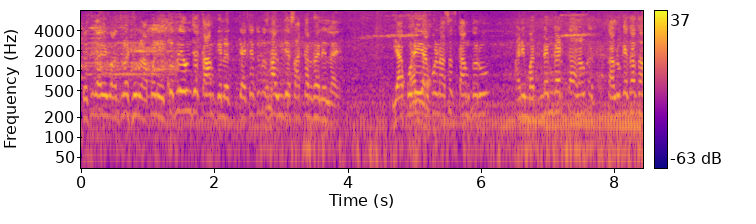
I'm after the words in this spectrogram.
प्रतिदावे बाजूला ठेवून आपण एकत्र येऊन जे काम केलं त्याच्यातूनच हा विजय साकार झालेला आहे. यापुढे आपण असंच काम करू आणि मंडणगड तालुक तालुक्याचा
